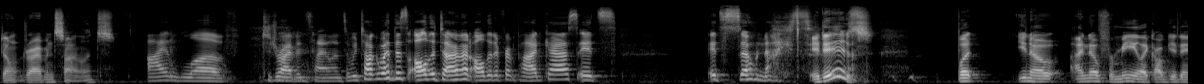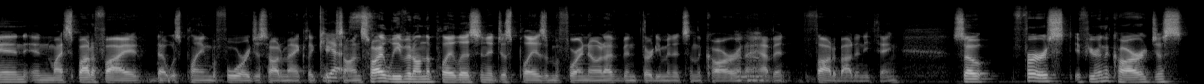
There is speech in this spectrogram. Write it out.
don't drive in silence. I love to drive in silence, and we talk about this all the time on all the different podcasts. It's it's so nice. It is, but you know, I know for me, like I'll get in and my Spotify that was playing before just automatically kicks Yes. on. So I leave it on the playlist and it just plays. And before I know it, I've been 30 minutes in the car and I mm-hmm. haven't thought about anything. So, first, if you're in the car, just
